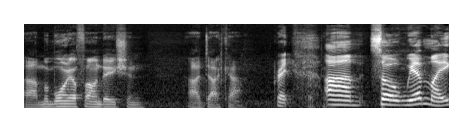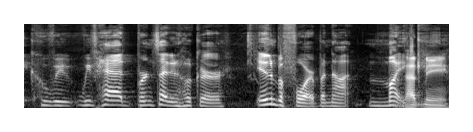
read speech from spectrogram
Uh, Memorial Foundation uh, dot com. Great. Um, so we have Mike, who we, we've had Burnside and Hooker in before, but not Mike. Not me.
